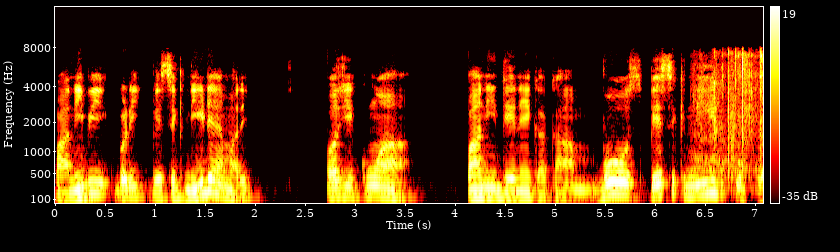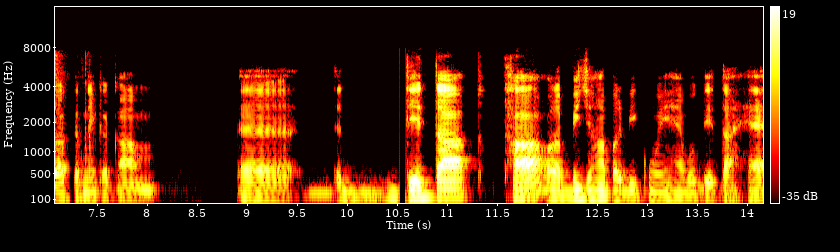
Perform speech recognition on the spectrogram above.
पानी भी एक बड़ी बेसिक नीड है हमारी। और ये कुआँ, पानी देने का काम, वो उस बेसिक नीड को पूरा करने का काम देता था और अब भी जहाँ पर भी कुएँ हैं, वो देता है।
